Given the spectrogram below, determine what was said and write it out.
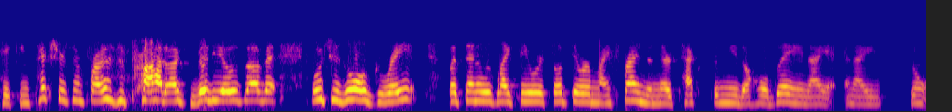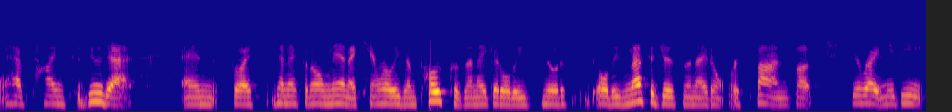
taking pictures in front of the product, videos of it, which is all great. But then it was like they were thought they were my friend and they're texting me the whole day and I and I don't have time to do that. And so I then I said, oh man, I can't really even post because then I get all these notice all these messages and I don't respond. But you're right, maybe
